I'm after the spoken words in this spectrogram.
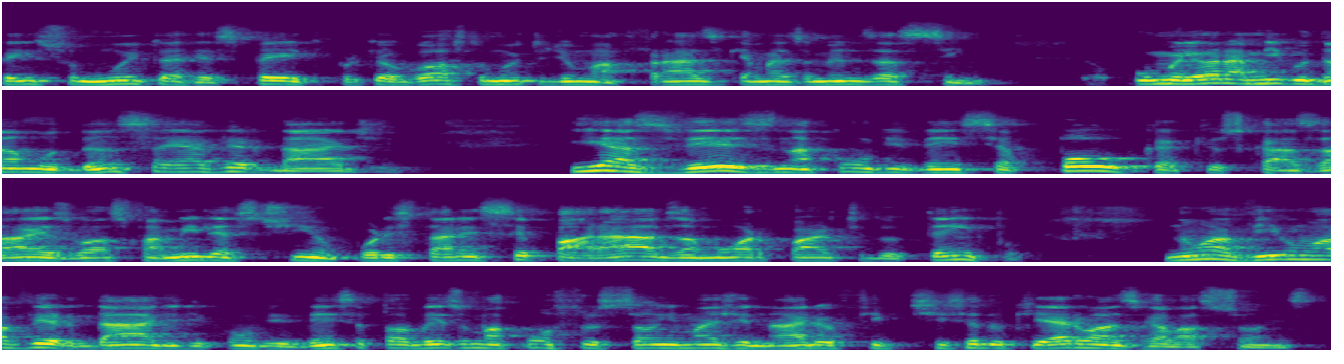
penso muito a respeito, porque eu gosto muito de uma frase que é mais ou menos assim: o melhor amigo da mudança é a verdade. E às vezes, na convivência pouca que os casais ou as famílias tinham por estarem separados a maior parte do tempo, não havia uma verdade de convivência, talvez uma construção imaginária ou fictícia do que eram as relações.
